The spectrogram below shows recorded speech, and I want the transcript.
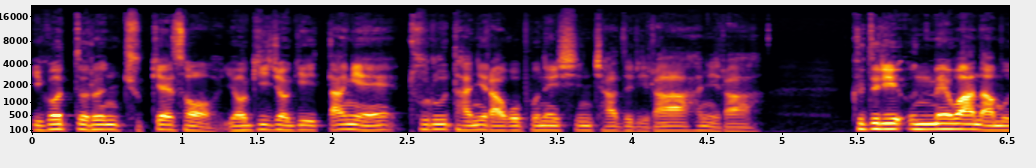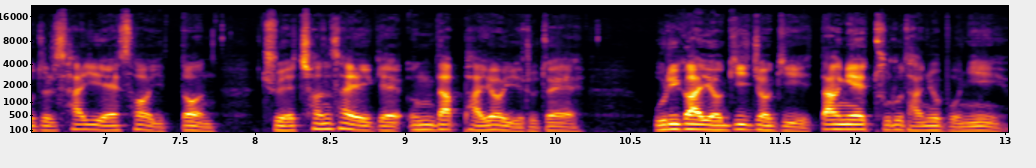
이것들은 주께서 여기저기 땅에 두루 다니라고 보내신 자들이라 하니라. 그들이 은매와 나무들 사이에 서 있던 주의 천사에게 응답하여 이르되 우리가 여기저기 땅에 두루 다녀보니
